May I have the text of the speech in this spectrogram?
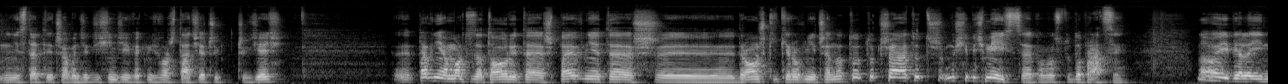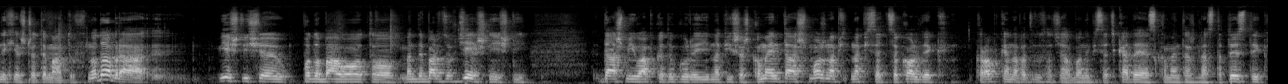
no niestety trzeba będzie gdzieś indziej w jakimś warsztacie czy, czy gdzieś. Yy, Pewnie amortyzatory też, pewnie też yy, drążki kierownicze, no to tu trzeba, tu musi być miejsce po prostu do pracy. No i wiele innych jeszcze tematów. No dobra, y, jeśli się podobało, to będę bardzo wdzięczny, jeśli dasz mi łapkę do góry i napiszesz komentarz. Można pi- napisać cokolwiek, kropkę nawet wysłać, albo napisać KDS, komentarz dla statystyk.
